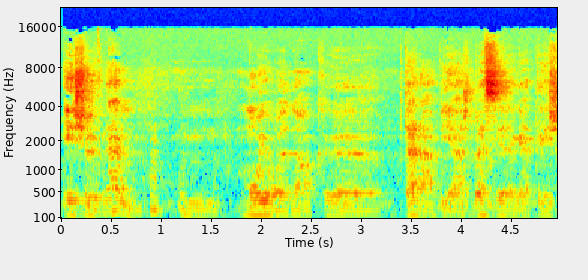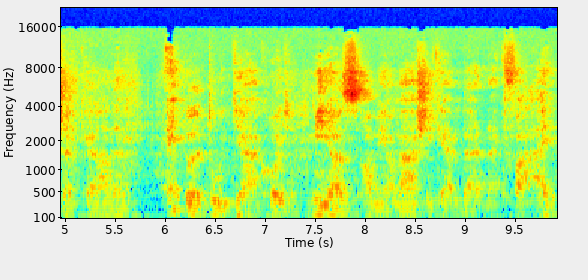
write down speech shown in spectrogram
és ők nem mm, molyolnak terápiás beszélgetésekkel, hanem egyből tudják, hogy mi az, ami a másik embernek fáj,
